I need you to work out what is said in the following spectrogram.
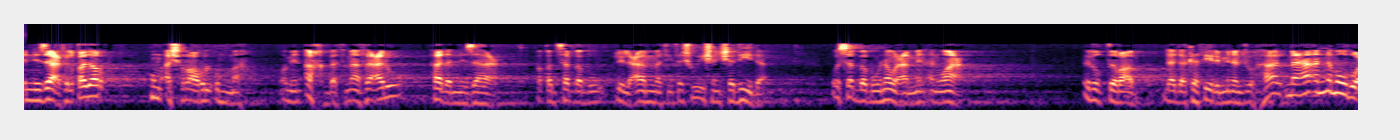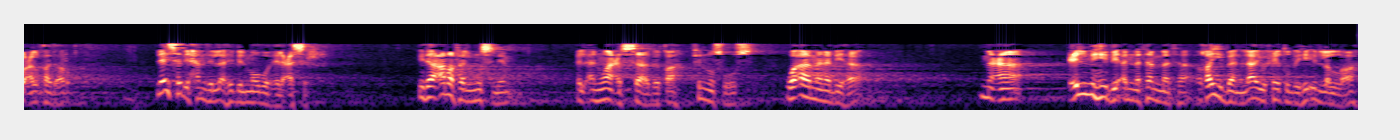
النزاع في القدر هم أشرار الأمة. ومن أخبث ما فعلوا هذا النزاع. فقد سببوا للعامة تشويشا شديدا. وسببوا نوعا من أنواع الاضطراب لدى كثير من الجهال مع أن موضوع القدر ليس بحمد الله بالموضوع العسر. إذا عرف المسلم الأنواع السابقة في النصوص وآمن بها مع علمه بأن ثمة غيبا لا يحيط به إلا الله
